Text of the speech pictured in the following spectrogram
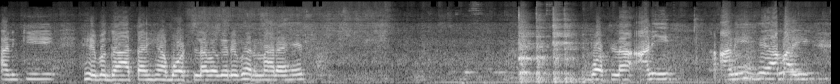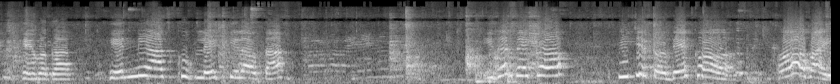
आणखी हे बघा आता ह्या बॉटला वगैरे भरणार आहेत. बॉटला आणि आणि ह्या बाई हे बघा. ह्यांनी आज खूप लेट केला होता. इधर देखो पीछे तो देखो. ओ बाई.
